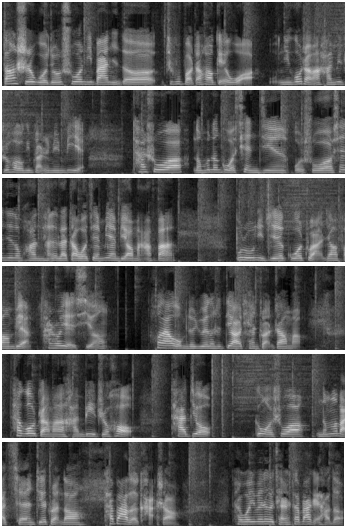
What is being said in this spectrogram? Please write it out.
当时我就说你把你的支付宝账号给我，你给我转完韩币之后，我给你转人民币。他说能不能给我现金？我说现金的话你还得来找我见面，比较麻烦，不如你直接给我转，这样方便。他说也行。后来我们就约的是第二天转账嘛。他给我转完韩币之后，他就跟我说你能不能把钱直接转到他爸的卡上？他说因为那个钱是他爸给他的。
